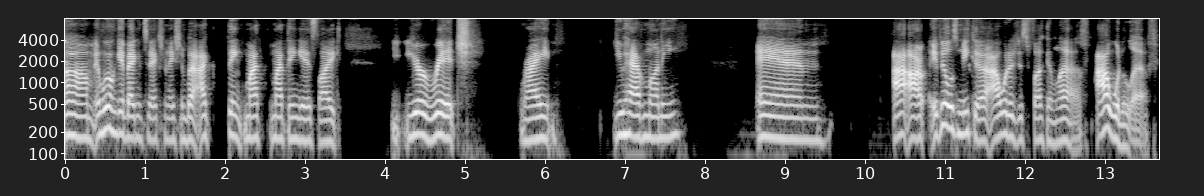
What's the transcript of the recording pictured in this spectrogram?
um, and we'll get back into the explanation, but I think my my thing is like you're rich, right? You have money, and I, I if it was Mika, I would have just fucking left. I would have left.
